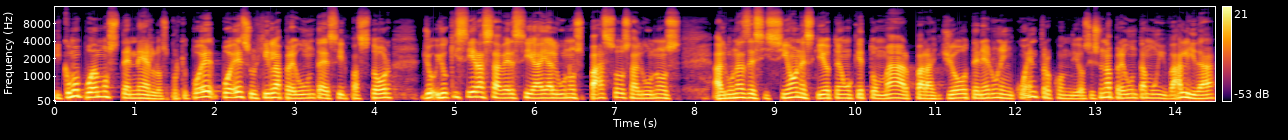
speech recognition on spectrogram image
y cómo podemos tenerlos? Porque puede, puede surgir la pregunta de decir, pastor, yo, yo quisiera saber si hay algunos pasos, algunos, algunas decisiones que yo tengo que tomar para yo tener un encuentro con Dios. Es una pregunta muy válida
